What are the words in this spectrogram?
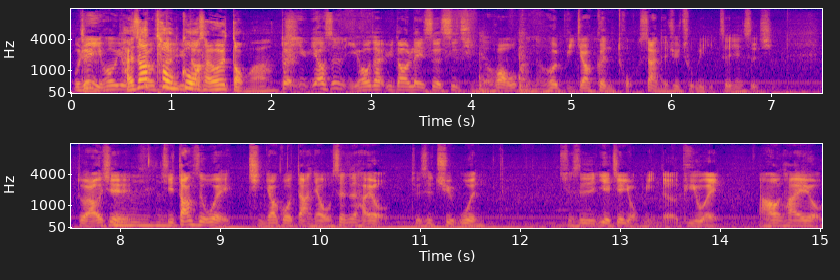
我觉得以后还是要痛过才会懂啊。对，要是以后再遇到类似的事情的话，我可能会比较更妥善的去处理这件事情。对啊，而且其实当时我也请教过大家，我甚至还有就是去问，就是业界有名的 PUA，然后他也有。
